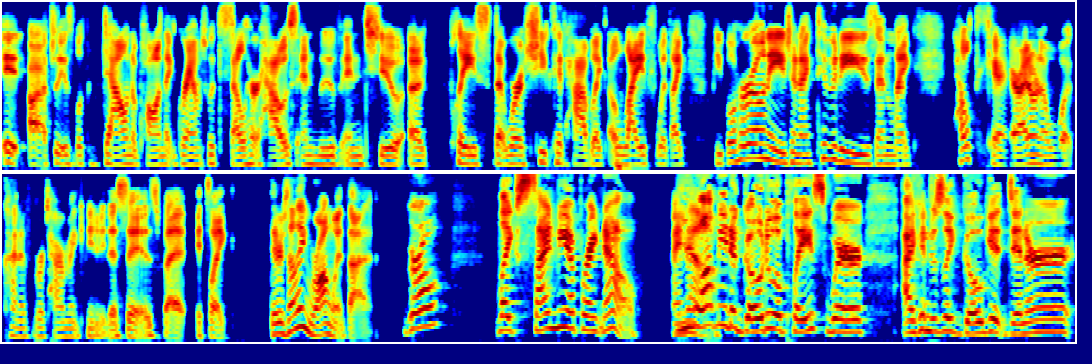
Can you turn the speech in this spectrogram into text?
it actually is looked down upon that grams would sell her house and move into a place that where she could have like a life with like people her own age and activities and like healthcare. I don't know what kind of retirement community this is, but it's like there's nothing wrong with that. Girl, like sign me up right now. I you know. want me to go to a place where I can just like go get dinner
